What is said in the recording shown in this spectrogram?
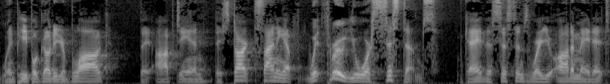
When people go to your blog, they opt in, they start signing up with, through your systems. Okay. The systems where you automate it,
